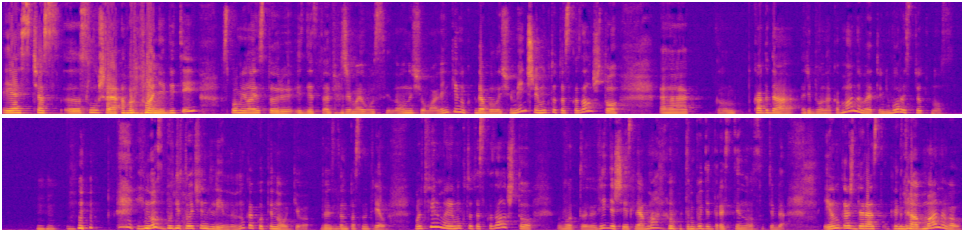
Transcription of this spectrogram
Я сейчас, э, слушая об обмане детей, вспомнила историю из детства, опять же, моего сына. Он еще маленький, но когда был еще меньше, ему кто-то сказал, что э, когда ребенок обманывает, у него растет нос. Угу. И нос будет очень длинным, ну, как у Пиноккио. То есть он посмотрел мультфильм, и ему кто-то сказал, что вот, видишь, если обманывать, то будет расти нос у тебя. И он каждый раз, когда обманывал,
